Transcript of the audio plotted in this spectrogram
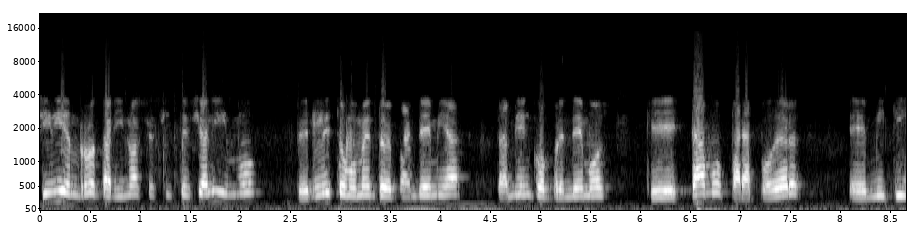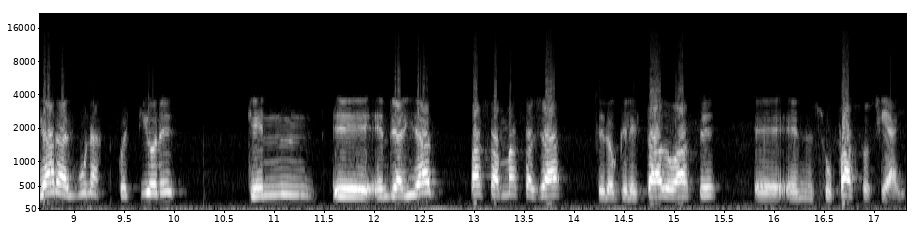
si bien Rotary no hace asistencialismo, pero en estos momentos de pandemia también comprendemos que estamos para poder eh, mitigar algunas cuestiones que en, eh, en, realidad pasan más allá de lo que el Estado hace eh, en su faz social.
